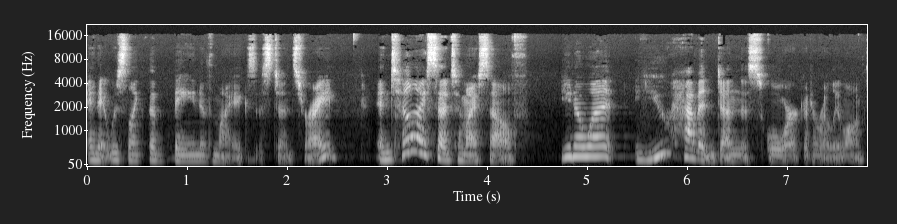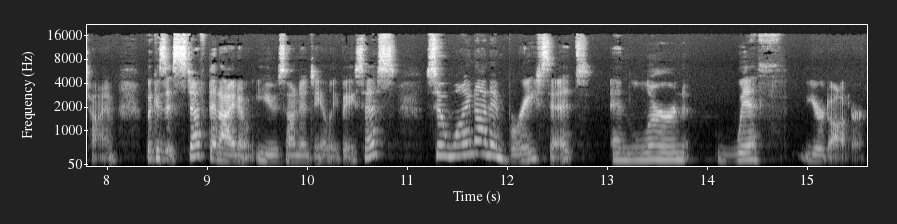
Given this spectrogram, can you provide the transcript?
and it was like the bane of my existence, right? Until I said to myself, you know what? You haven't done this schoolwork in a really long time because it's stuff that I don't use on a daily basis. So why not embrace it and learn with your daughter?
